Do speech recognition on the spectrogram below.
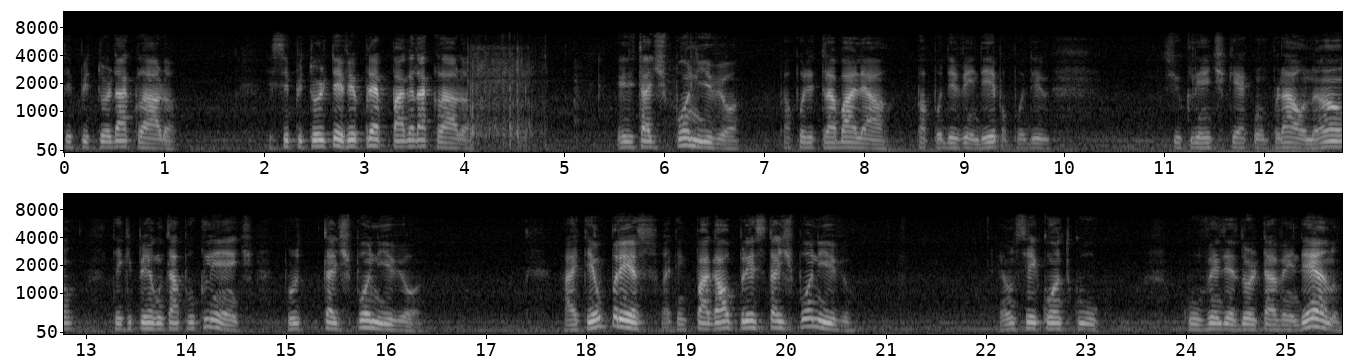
Receptor da Claro, ó. Receptor TV pré-paga da Claro, ó. Ele está disponível, para poder trabalhar, para poder vender, para poder se o cliente quer comprar ou não. Tem que perguntar pro cliente, por tá disponível, ó. Aí tem o preço, aí tem que pagar o preço que está disponível. Eu não sei quanto que o, que o vendedor está vendendo.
